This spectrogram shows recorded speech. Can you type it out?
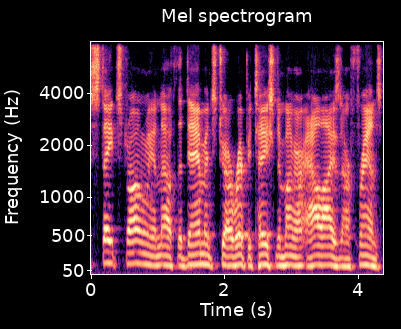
state strongly enough the damage to our reputation among our allies and our friends.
